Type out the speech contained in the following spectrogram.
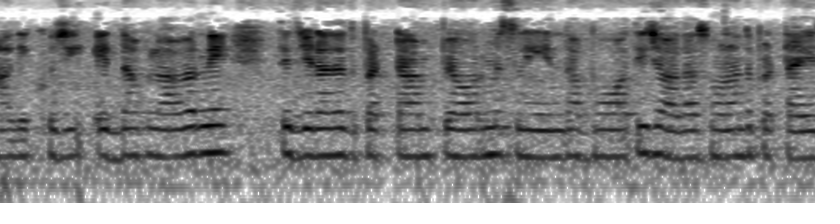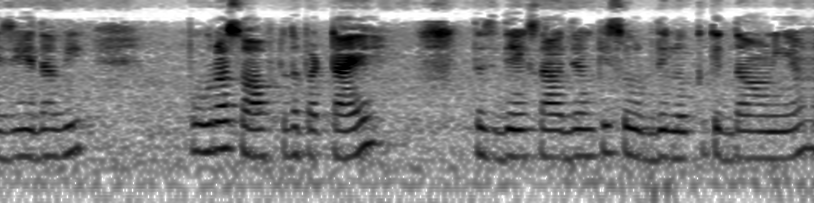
ਆ ਦੇਖੋ ਜੀ ਇਦਾਂ ਫਲਾਵਰ ਨੇ ਤੇ ਜਿਹੜਾ ਦਾ ਦੁਪੱਟਾ ਪਿਓਰ ਮਸਲੀਨ ਦਾ ਬਹੁਤ ਹੀ ਜ਼ਿਆਦਾ ਸੋਹਣਾ ਦੁਪੱਟਾ ਹੈ ਜੀ, ਇਹਦਾ ਵੀ। ਪੂਰਾ ਸੌਫਟ ਦੁਪੱਟਾ ਹੈ। ਤੁਸੀਂ ਦੇਖ ਸਕਦੇ ਹੋ ਕਿ ਸੂਟ ਦੀ ਲੁੱਕ ਕਿੱਦਾਂ ਆਉਣੀ ਆ।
